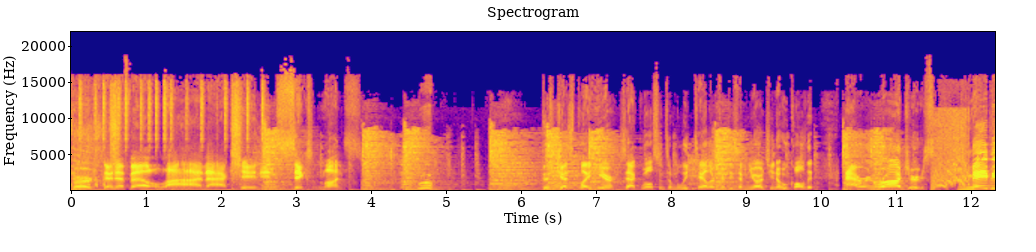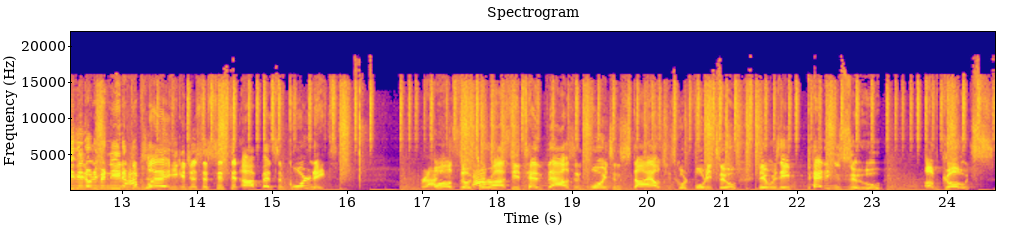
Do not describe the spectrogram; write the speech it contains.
First NFL live action in six months. Whew. This Jets play here, Zach Wilson to Malik Taylor, 57 yards. You know who called it? Aaron Rodgers. Maybe they don't even need him to play. He could just assistant offensive coordinate. Also, Taurasi, 10,000 points in style. She scored 42. There was a petting zoo of goats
